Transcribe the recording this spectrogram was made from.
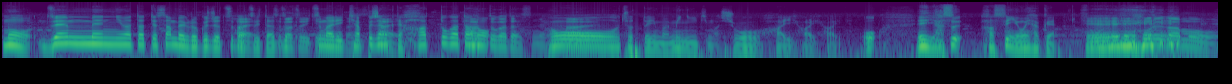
もう全面にわたって360度つばついた、はいつまりキャップじゃなくてはい。ハット型の、ハット型ですね。はい。おお、ちょっと今見に行きましょう。はいはいはい。おえ安っ。8400円。へえこれがも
